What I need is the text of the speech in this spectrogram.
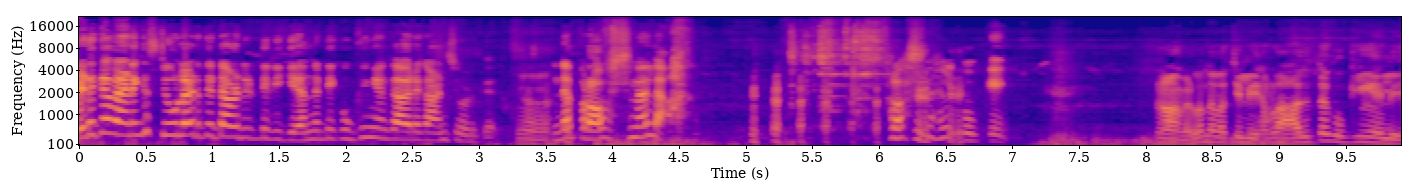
എടുക്ക വേണമെങ്കിൽ സ്റ്റൂൾ എടുത്തിട്ട് അവിടെ ഇട്ടിരിക്കുക എന്നിട്ട് ഈ കുക്കിംഗ് ഒക്കെ അവരെ കാണിച്ചു. എന്റെ പ്രൊഫഷണലാ പ്രൊഫഷണൽ കുക്കിംഗ് ആ വെള്ളം തിളച്ചില്ലേ? നമ്മൾ ആദ്യത്തെ കുക്കിംഗ് അല്ലേ?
